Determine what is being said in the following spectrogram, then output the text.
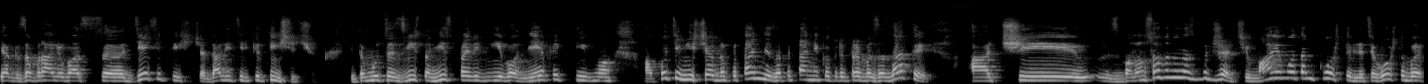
як забрали у вас е, 10 тисяч, а далі тільки тисячу. І тому це, звісно, несправедливо, неефективно. А потім є ще одне питання: запитання, яке треба задати. А чи збалансований у нас бюджет? Чи маємо там кошти для цього, щоб е,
